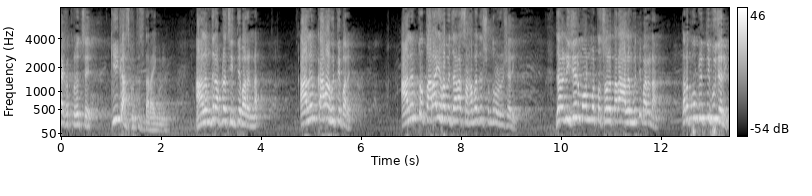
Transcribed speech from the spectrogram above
একত্র হচ্ছে। কি কাজ করতেছে তারা এগুলি? আলেমদের আপনারা চিনতে পারেন না। আলেম কারা হতে পারে? আলেম তো তারাই হবে যারা সাহাবাদের সুন্দর অনুসারী। যারা নিজের মন মতো চলে তারা আলেম হতে পারে না। তারা প্রবৃত্তি পূজারী।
